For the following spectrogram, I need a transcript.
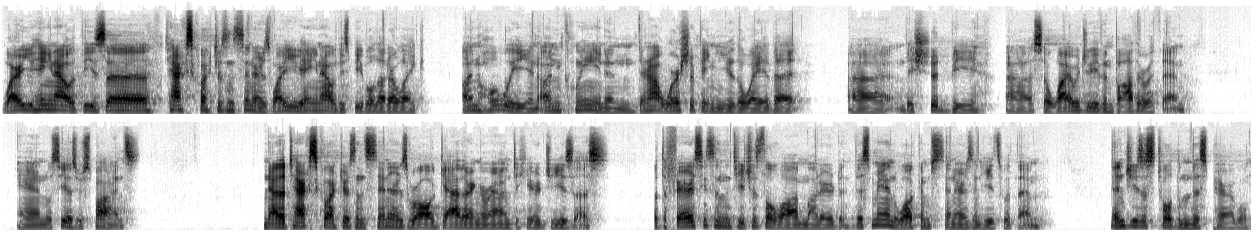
Why are you hanging out with these uh, tax collectors and sinners? Why are you hanging out with these people that are like unholy and unclean and they're not worshiping you the way that uh, they should be? Uh, so why would you even bother with them? And we'll see his response. Now the tax collectors and sinners were all gathering around to hear Jesus. But the Pharisees and the teachers of the law muttered, This man welcomes sinners and eats with them. Then Jesus told them this parable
